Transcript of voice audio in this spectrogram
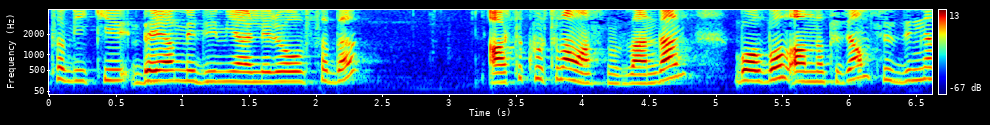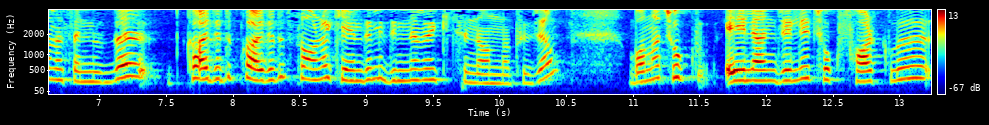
Tabii ki beğenmediğim yerleri olsa da. Artık kurtulamazsınız benden. Bol bol anlatacağım. Siz dinlemeseniz de kaydedip kaydedip sonra kendimi dinlemek için anlatacağım. Bana çok eğlenceli, çok farklı,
